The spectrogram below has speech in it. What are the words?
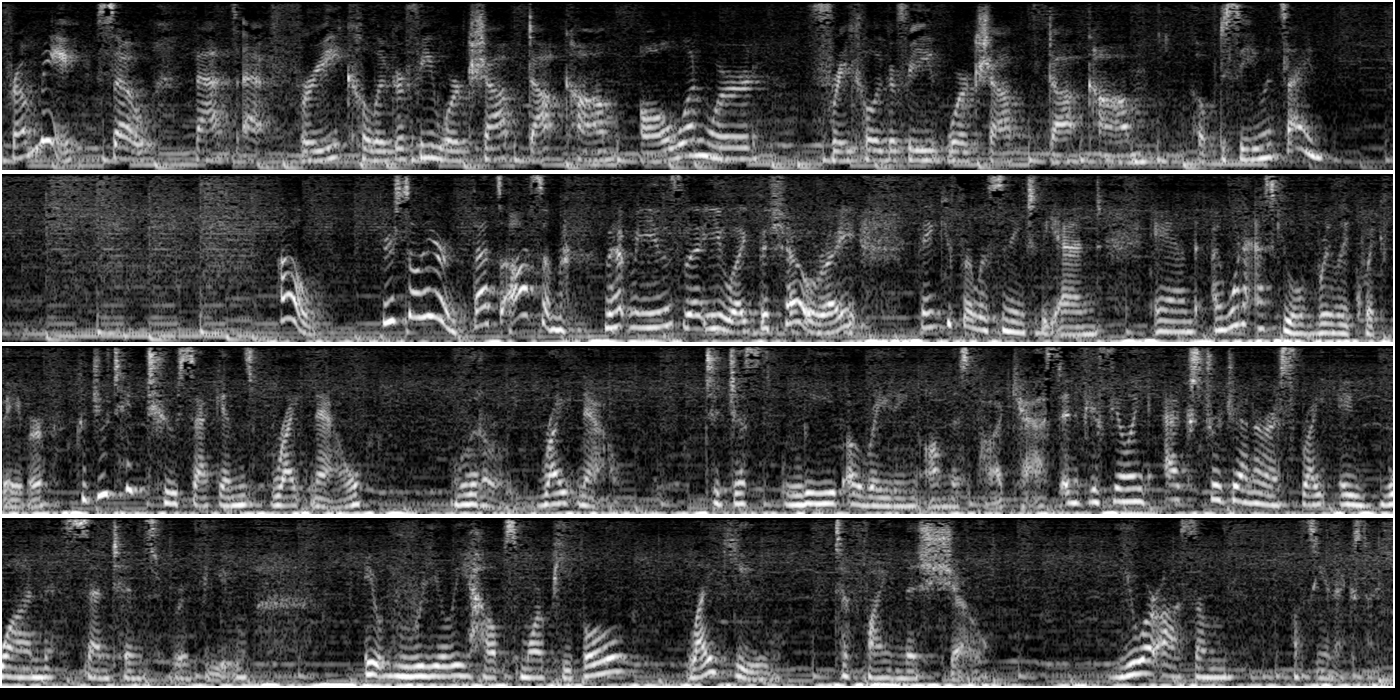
from me. So that's at freecalligraphyworkshop.com, all one word, freecalligraphyworkshop.com. Hope to see you inside. Oh, you're still here. That's awesome. That means that you like the show, right? Thank you for listening to the end. And I want to ask you a really quick favor. Could you take two seconds right now, literally right now, to just leave a rating on this podcast? And if you're feeling extra generous, write a one sentence review. It really helps more people like you to find this show. You are awesome. I'll see you next time.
